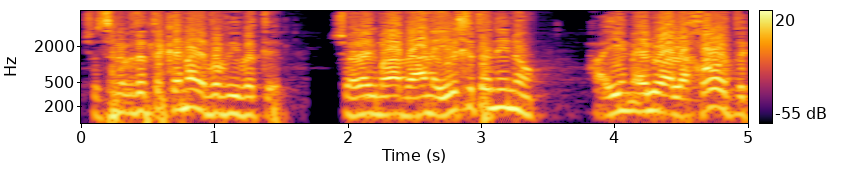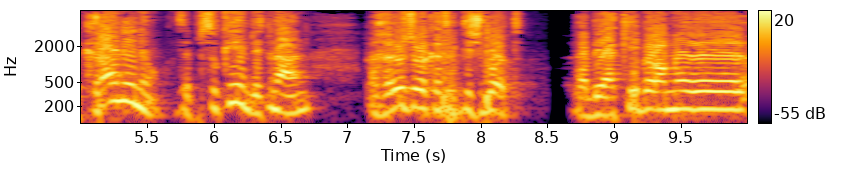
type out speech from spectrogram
שרוצה לבטל תקנה יבוא ויבטל. שואל הגמרא, ואנה הלכת נינו? האם אלו הלכות וקראי נינו? זה פסוקים, דתנן, ואחרי שבקצר תשבות. רבי עקיבא אומר,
